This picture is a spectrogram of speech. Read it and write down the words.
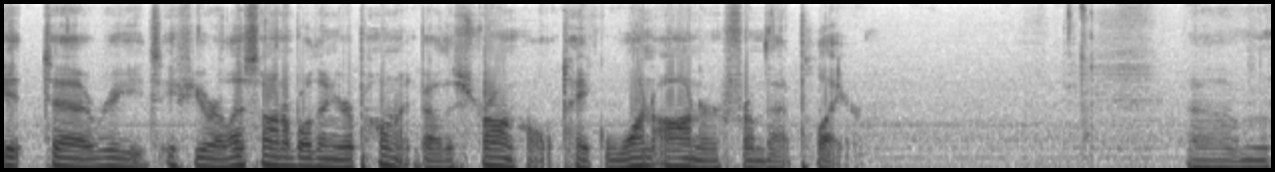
It uh, reads, if you are less honorable than your opponent by the stronghold, take one honor from that player. Um,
